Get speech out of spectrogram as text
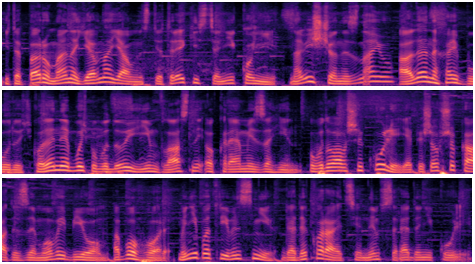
І тепер у мене є в наявності три кістяні коні. Навіщо не знаю, але нехай будуть. Коли-небудь побудую їм власний окремий загін. Побудувавши кулі, я пішов шукати зимовий біом або гори. Мені потрібен сніг для декорації ним всередині кулі.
